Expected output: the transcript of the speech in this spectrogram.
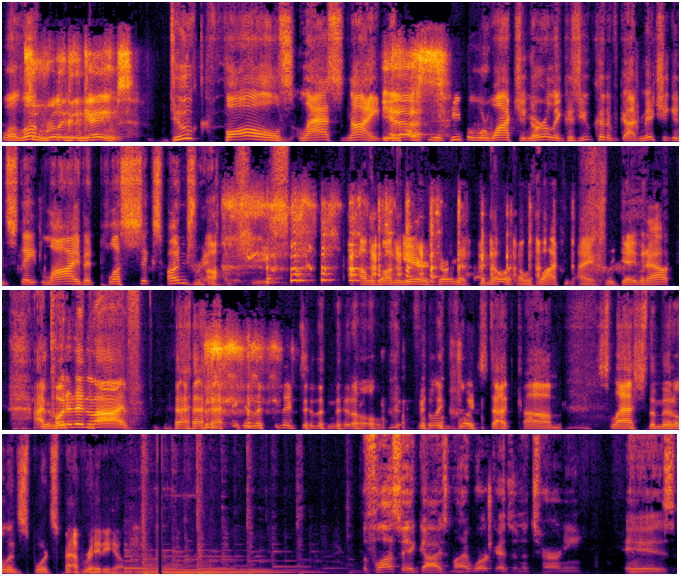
well. Look, Two really good games. Duke falls last night. Yes. people were watching early because you could have got Michigan State live at plus six hundred. Oh, jeez. I was on the air during it. I know it. I was watching. I actually gave it out. I put it in live. You're listening to the middle. PhillyVoice.com slash the middle and Sports Map Radio. The philosophy that guides my work as an attorney is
